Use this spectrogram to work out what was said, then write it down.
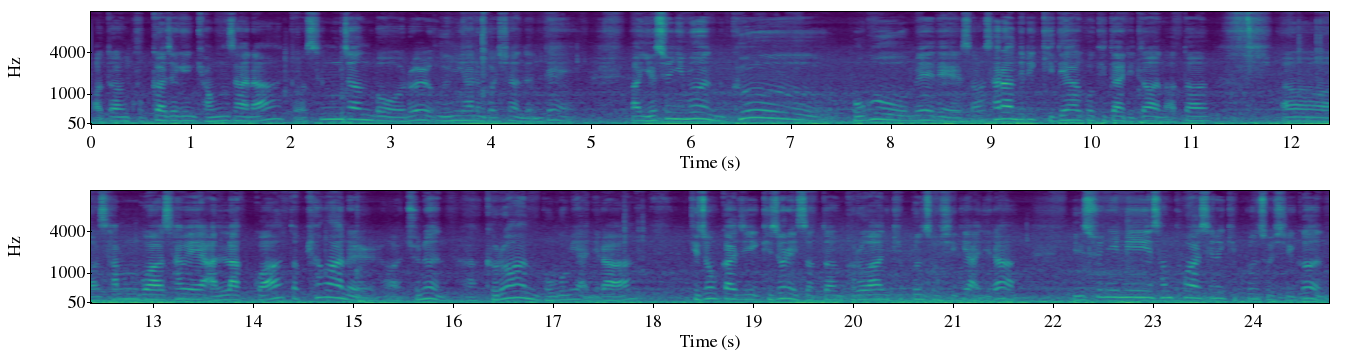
어떤 국가적인 경사나 또 승전보를 의미하는 것이었는데 아, 예수님은 그 복음에 대해서 사람들이 기대하고 기다리던 어떤 어, 삶과 사회의 안락과 또 평안을 어, 주는 아, 그러한 복음이 아니라 기존까지 기존에 있었던 그러한 기쁜 소식이 아니라 예수님이 선포하시는 기쁜 소식은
